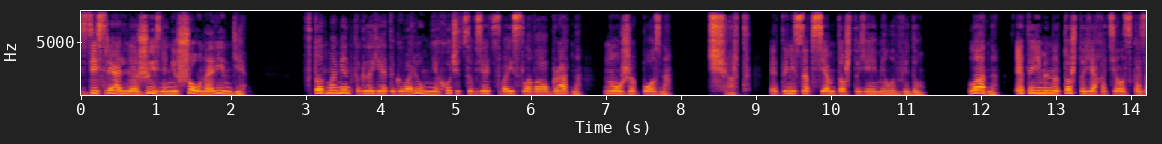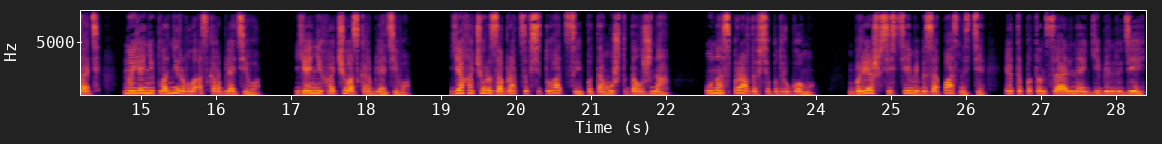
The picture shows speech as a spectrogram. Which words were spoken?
здесь реальная жизнь, а не шоу на ринге. В тот момент, когда я это говорю, мне хочется взять свои слова обратно, но уже поздно. Черт, это не совсем то, что я имела в виду. Ладно, это именно то, что я хотела сказать, но я не планировала оскорблять его. Я не хочу оскорблять его. Я хочу разобраться в ситуации, потому что должна. У нас правда все по-другому. Брешь в системе безопасности — это потенциальная гибель людей,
